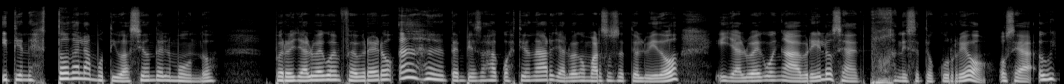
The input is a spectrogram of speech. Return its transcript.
y tienes toda la motivación del mundo, pero ya luego en febrero te empiezas a cuestionar, ya luego en marzo se te olvidó y ya luego en abril, o sea, ni se te ocurrió. O sea, uy,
